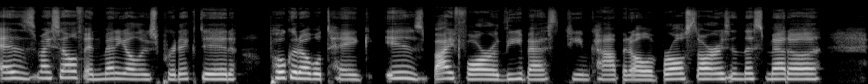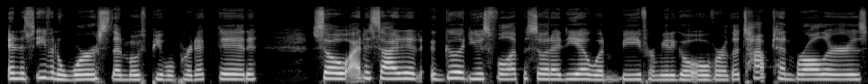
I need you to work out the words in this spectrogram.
as myself and many others predicted, Poco Double Tank is by far the best team comp in all of Brawl Stars in this meta, and it's even worse than most people predicted. So I decided a good, useful episode idea would be for me to go over the top 10 brawlers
